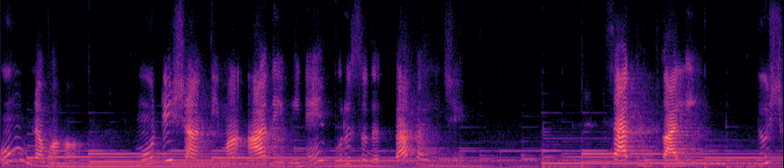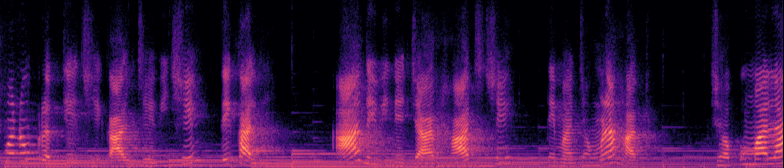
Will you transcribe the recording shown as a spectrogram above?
ઓમ નમઃ. મોટી શાંતિમાં આ દેવીને પુરુષદત્તા કહી છે. સાતમું કાલી, દુશ્મનો પ્રત્યે જે કાલ જેવી છે તે કાલી. આ દેવીને ચાર હાથ છે, તેમાં જમણા હાથ જપમાલા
